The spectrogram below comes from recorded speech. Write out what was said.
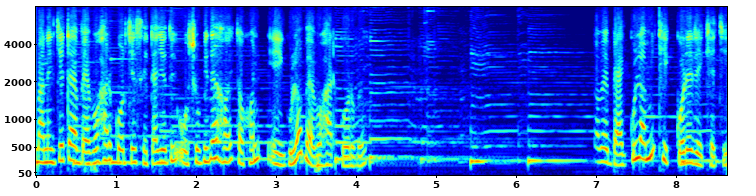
মানে যেটা ব্যবহার করছে সেটা যদি অসুবিধা হয় তখন এইগুলো ব্যবহার করবে। তবে ব্যাগগুলো আমি ঠিক করে রেখেছি।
